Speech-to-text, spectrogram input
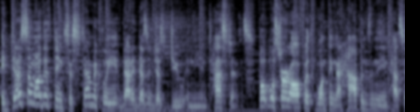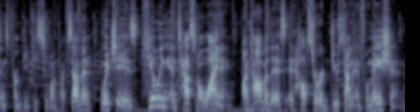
it does some other things systemically that it doesn't just do in the intestines. But we'll start off with one thing that happens in the intestines from BPC-157, which is healing intestinal lining. On top of this, it helps to reduce down inflammation.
